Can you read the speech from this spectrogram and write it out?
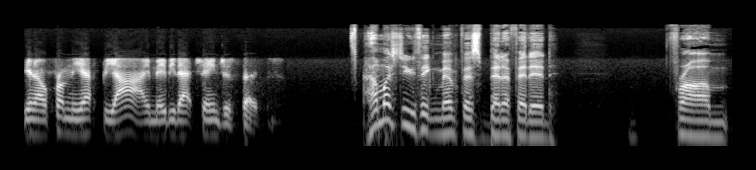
you know, from the FBI, maybe that changes things. How much do you think Memphis benefited from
